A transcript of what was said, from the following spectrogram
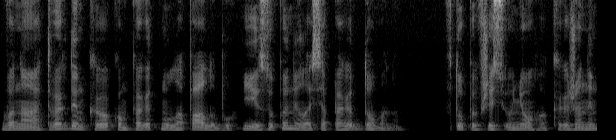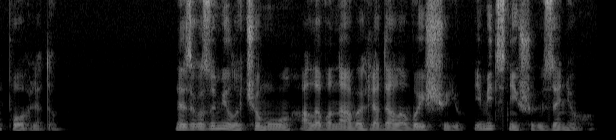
Вона твердим кроком перетнула палубу і зупинилася перед Доманом, втупившись у нього крижаним поглядом. Незрозуміло чому, але вона виглядала вищою і міцнішою за нього.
